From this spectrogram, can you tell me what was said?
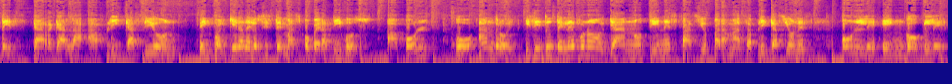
descarga la aplicación en cualquiera de los sistemas operativos, Apple o Android. Y si tu teléfono ya no tiene espacio para más aplicaciones, ponle en Google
